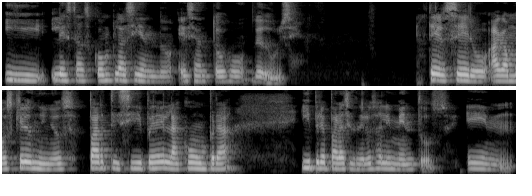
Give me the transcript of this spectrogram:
y le estás complaciendo ese antojo de dulce. Tercero, hagamos que los niños participen en la compra y preparación de los alimentos em,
